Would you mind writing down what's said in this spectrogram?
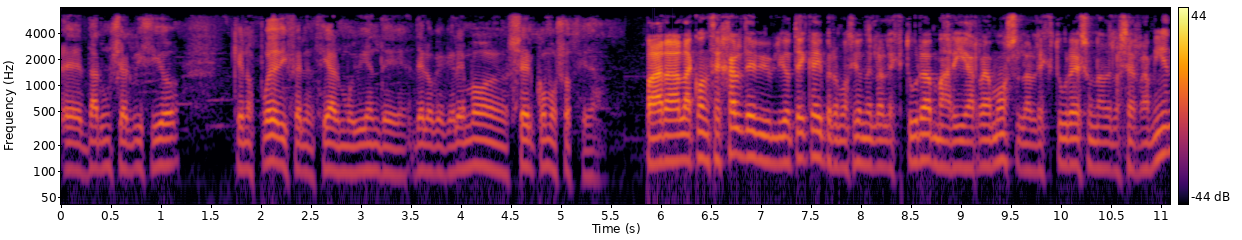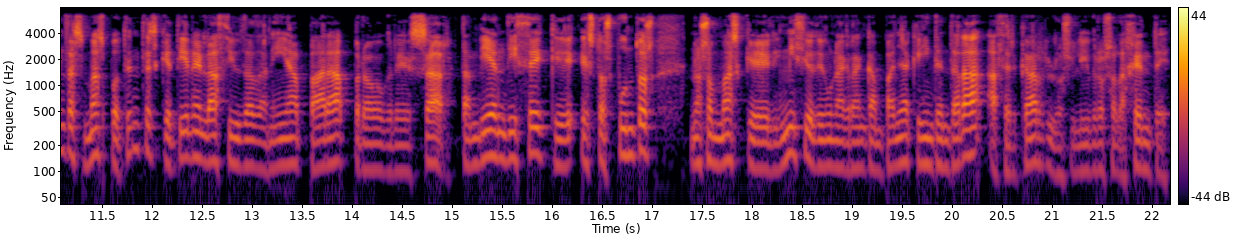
eh, dar un servicio que nos puede diferenciar muy bien de lo que queremos ser como sociedad. Para la concejal de Biblioteca y Promoción de la Lectura, María Ramos, la lectura es una de las herramientas más potentes que tiene la ciudadanía para progresar. También dice que estos puntos no son más que el inicio de una gran campaña que intentará acercar los libros a la gente.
